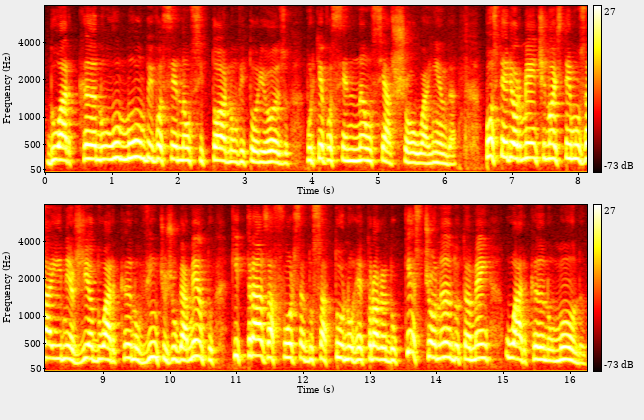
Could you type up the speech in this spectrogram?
do arcano, o mundo, e você não se torna um vitorioso, porque você não se achou ainda. Posteriormente, nós temos a energia do arcano 20, o julgamento, que traz a força do Saturno retrógrado, questionando também o arcano mundo.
